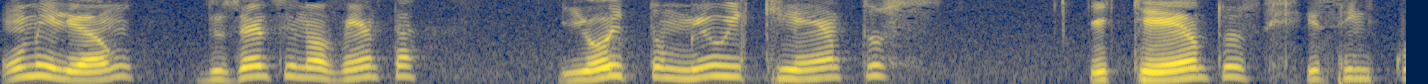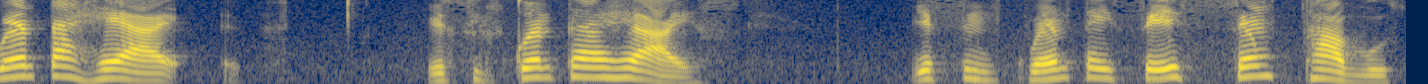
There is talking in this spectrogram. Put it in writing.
um milhão duzentos e noventa e oito mil e quinhentos e quinhentos e cinquenta reais e cinquenta reais e cinquenta e seis centavos.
